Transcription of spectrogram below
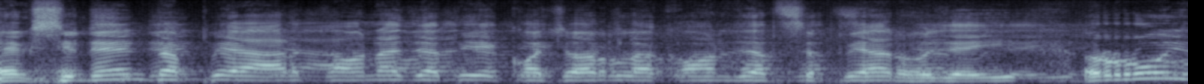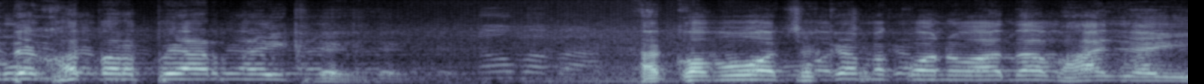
एक्सीडेंट और प्यार कौना जाती है कचौरला कौन जात से प्यार हो जाई। रोज देखो तर प्यार नहीं खे आ कबो अचके में कौन वादा भा जाई?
